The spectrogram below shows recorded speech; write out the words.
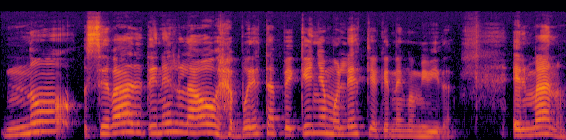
No se va a detener la obra por esta pequeña molestia que tengo en mi vida. Hermanos,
